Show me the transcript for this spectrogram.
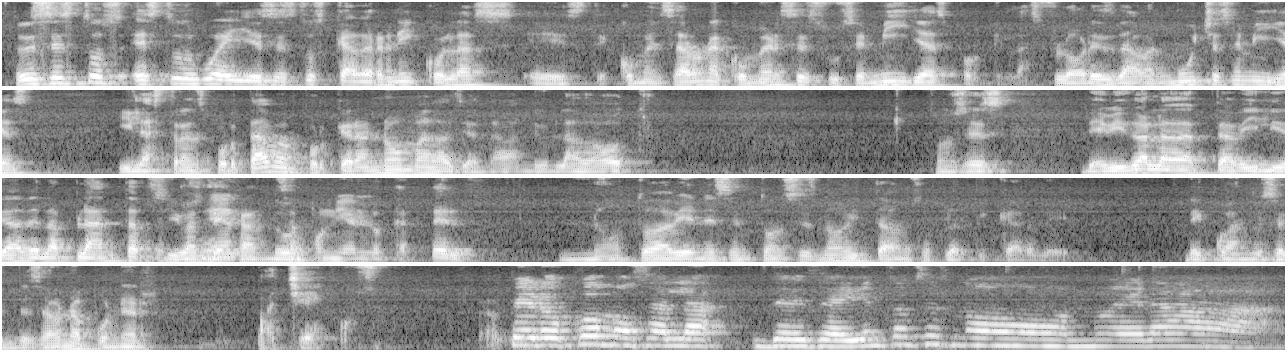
Entonces estos, estos güeyes, estos cavernícolas, este, comenzaron a comerse sus semillas porque las flores daban muchas semillas y las transportaban porque eran nómadas y andaban de un lado a otro. Entonces, debido a la adaptabilidad de la planta, pues Se iban ponían- dejando... Se ponían locatel. No, todavía en ese entonces no, ahorita vamos a platicar de, de cuando se empezaron a poner pachecos. Pero como, o sea, la, desde ahí entonces no, no era...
